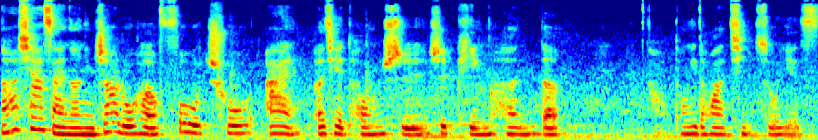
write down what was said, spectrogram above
然后下载呢？你知道如何付出爱，而且同时是平衡的。好，同意的话请说 yes。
